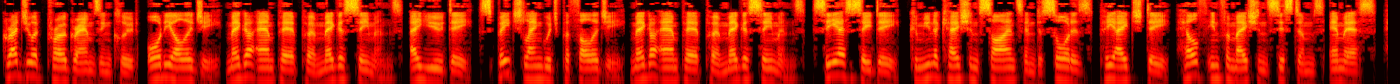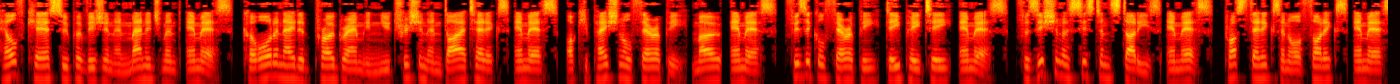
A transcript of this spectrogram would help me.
Graduate programs include audiology mega ampere per mega Siemens, AUD, speech language pathology mega ampere per mega Siemens, CSCD, communication science and disorders PhD, health information systems MS, health care supervision and management MS, coordinated program in nutrition and dietetics MS, occupational therapy MO, MS, physical therapy DPT, MS, physician assistant studies MS, prosthetics and orthotics MS,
